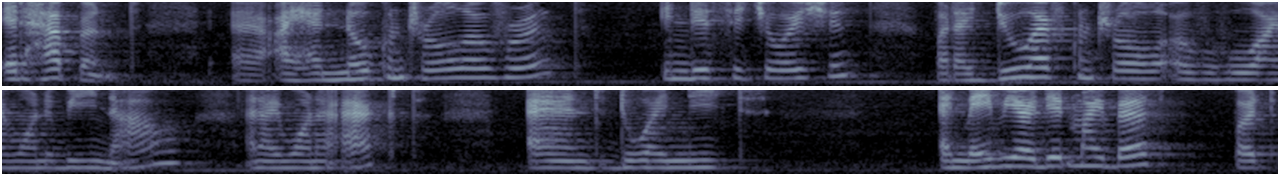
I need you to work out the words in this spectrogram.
It happened. Uh, I had no control over it in this situation, but I do have control over who I want to be now, and I want to act. And do I need? And maybe I did my best, but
